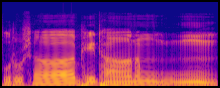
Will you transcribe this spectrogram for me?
पुरुषाभिधानम्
